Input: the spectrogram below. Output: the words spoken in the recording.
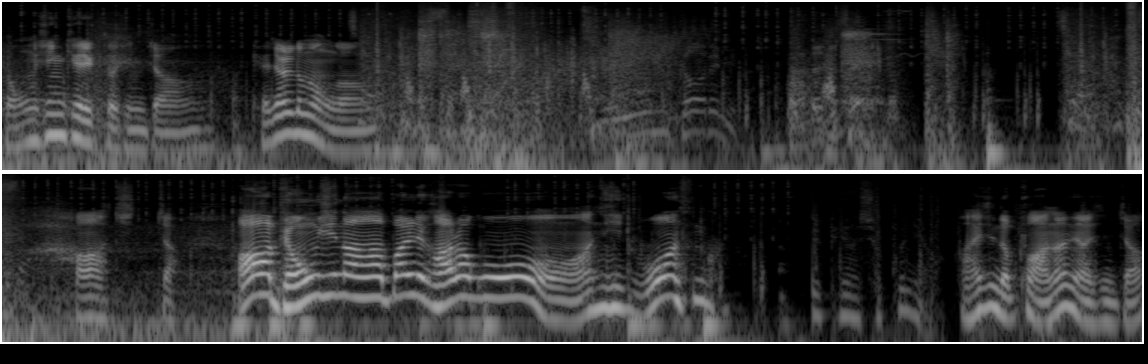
병신 캐릭터 진짜 개잘 도망가. 아 진짜 아 병신아 빨리 가라고 아니 뭐 하는 거 실패하셨군요. 아 혜진 너프 안 하냐 진짜.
